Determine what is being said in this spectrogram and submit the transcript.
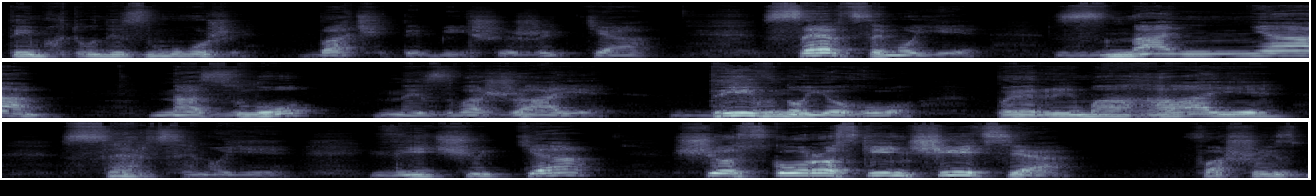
тим, хто не зможе бачити більше життя. Серце моє знання на зло не зважає, дивно його перемагає серце моє, відчуття, що скоро скінчиться. Фашизм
